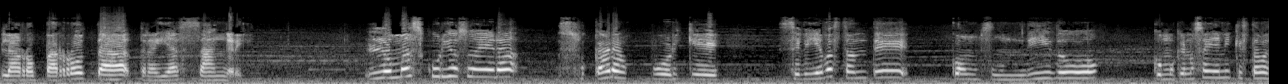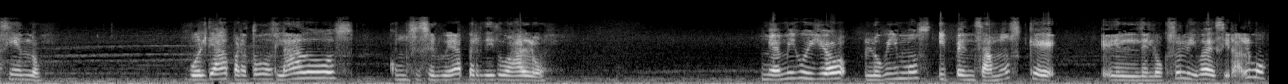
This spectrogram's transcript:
la ropa rota, traía sangre. Lo más curioso era su cara, porque se veía bastante confundido, como que no sabía ni qué estaba haciendo volteaba para todos lados, como si se le hubiera perdido algo. Mi amigo y yo lo vimos y pensamos que el del Oxxo le iba a decir algo.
